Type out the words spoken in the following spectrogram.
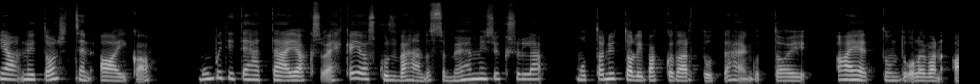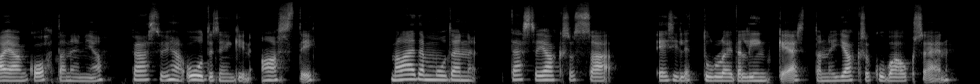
Ja nyt on sitten sen aika. Mun piti tehdä tämä jakso ehkä joskus vähän tuossa myöhemmin syksyllä, mutta nyt oli pakko tarttua tähän, kun toi aihe tuntui olevan ajankohtainen ja päässyt ihan uutisiinkin asti. Mä laitan muuten tässä jaksossa esille tulleita linkkejä sitten tuonne jaksokuvaukseen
